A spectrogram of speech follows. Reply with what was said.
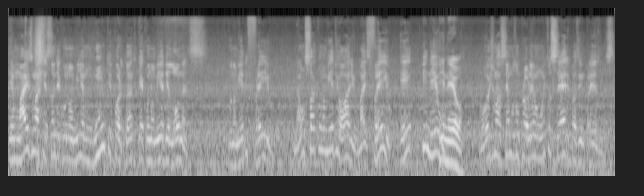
tem mais uma questão de economia muito importante que é a economia de lonas, economia de freio. Não só economia de óleo, mas freio e pneu. Pneu. Hoje nós temos um problema muito sério com as empresas.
